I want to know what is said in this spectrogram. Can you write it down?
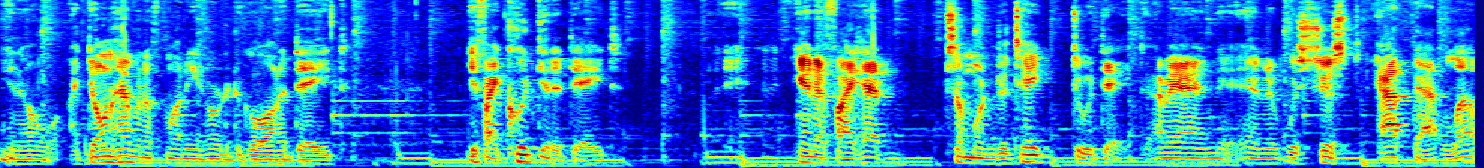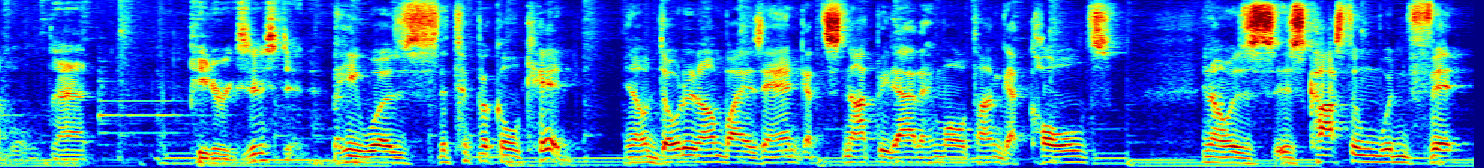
you know, I don't have enough money in order to go on a date. If I could get a date, and if I had someone to take to a date. I mean, and it was just at that level that Peter existed. He was the typical kid, you know, doted on by his aunt, got snot beat out of him all the time, got colds. You know, his, his costume wouldn't fit.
